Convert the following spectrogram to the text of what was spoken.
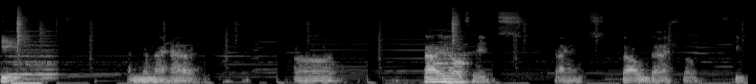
k and then i have uh, chi of x times tau dash of t.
